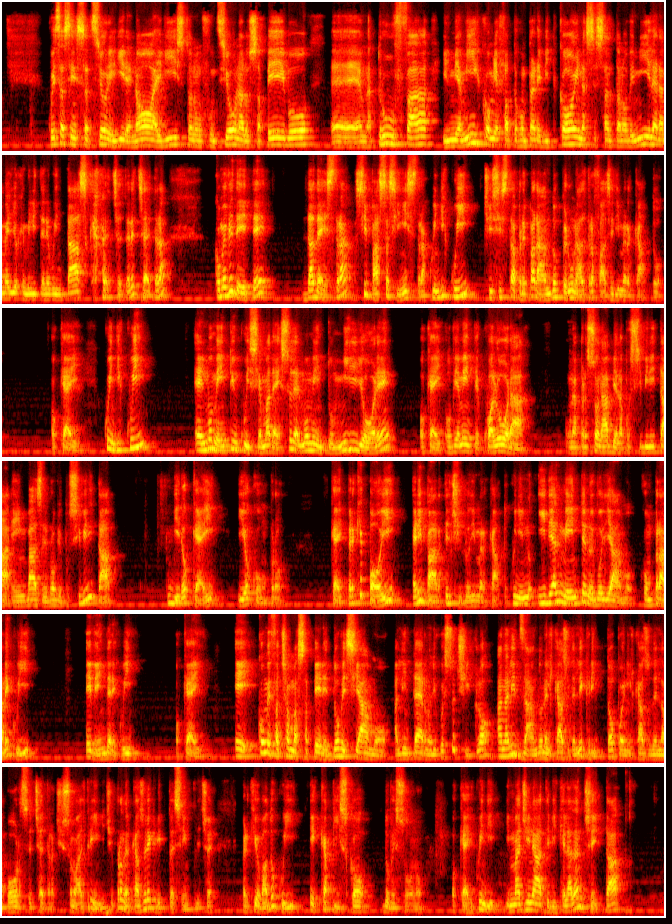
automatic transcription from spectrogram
questa sensazione di dire no, hai visto, non funziona, lo sapevo, eh, è una truffa, il mio amico mi ha fatto comprare bitcoin a 69.000, era meglio che me li tenevo in tasca, eccetera, eccetera. Come vedete, da destra si passa a sinistra, quindi qui ci si sta preparando per un'altra fase di mercato. Ok? Quindi qui è il momento in cui siamo adesso ed è il momento migliore, ok? Ovviamente qualora una persona abbia la possibilità e in base alle proprie possibilità, dire ok, io compro. Ok? Perché poi riparte il ciclo di mercato. Quindi idealmente noi vogliamo comprare qui e vendere qui. Ok? E come facciamo a sapere dove siamo all'interno di questo ciclo? Analizzando nel caso delle cripto, poi nel caso della borsa, eccetera, ci sono altri indici, però nel caso delle cripto è semplice, perché io vado qui e capisco dove sono. Ok? Quindi immaginatevi che la lancetta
